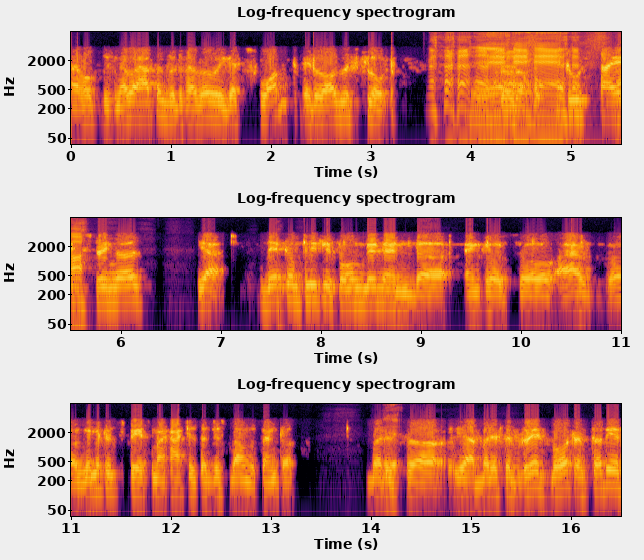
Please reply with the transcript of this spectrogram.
I hope this never happens, but if ever we get swamped, it'll always float. Yeah. two side Ah. stringers, yeah, they're completely foamed in and uh, enclosed. So I have uh, limited space. My hatches are just down the center. But Yeah. it's uh, yeah, but it's a great boat, and 38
